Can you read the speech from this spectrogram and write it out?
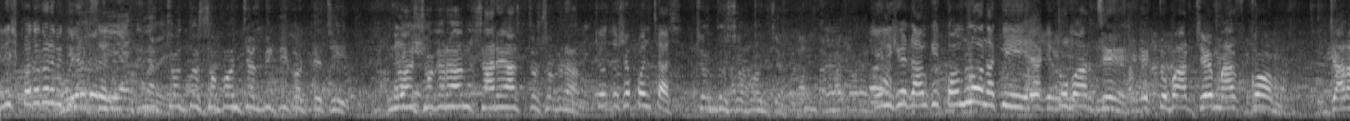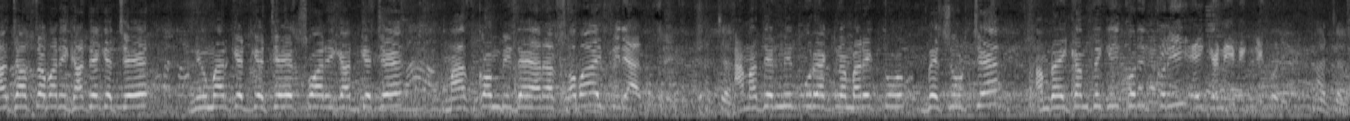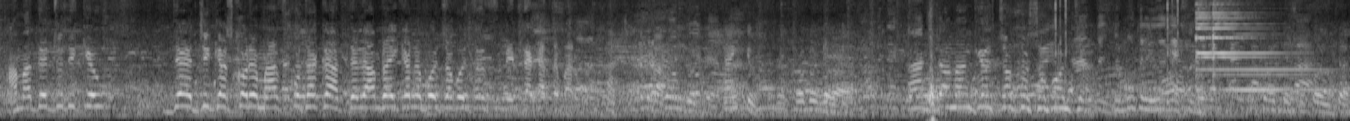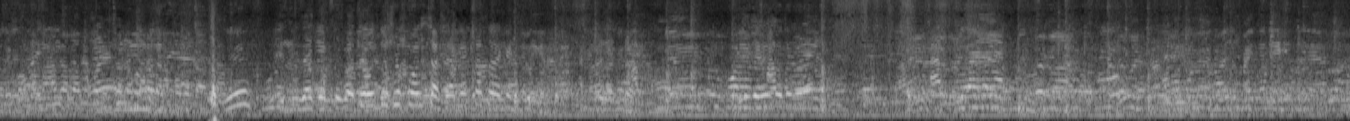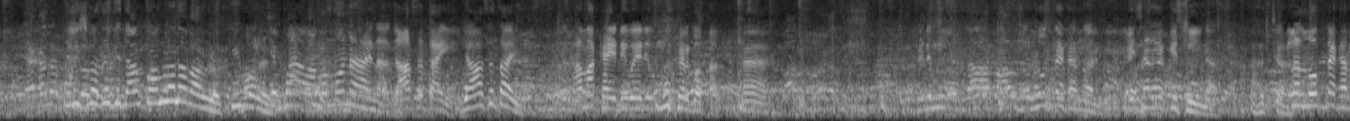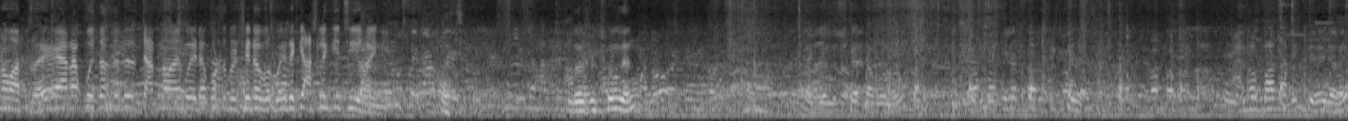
ইলিশ কত করে বিক্রি করছেন? চোদ্দশো পঞ্চাশ বিক্রি করতেছি। নয়শো গ্রাম সাড়ে আটশোশো গ্রাম। চোদ্দোশো পঞ্চাশ। চোদ্দশো পঞ্চাশ। ইলিশের দাম কি কমলো নাকি একটু বাড়ছে একটু বাড়ছে মাছ কম। যারা যাত্রাবাড়ি ঘাটে গেছে নিউ মার্কেট গেছে সোয়ারি ঘাট গেছে মাছ কম বিদায় সবাই ফিরে আসছে। আচ্ছা। আমাদের মিরপুর এক নাম্বার একটু বেশি উঠছে আমরা এখান থেকেই খরিদ করি এইখানেই বিক্রি করি। আচ্ছা। আমাদের যদি কেউ যে জিজ্ঞাসা করে মাছ কোথাকার তাহলে আমরা এখানে বৈশা বৈশা স্লিপ দেখাতে পারব। থ্যাংক ইউ একদম আঙ্কেল চোদ্দশো পঞ্চাশ। চোদ্দোশো পঞ্চাশ এক একটা তো এক একটা কত করে? ইলিশ মাছের কি দাম কমলো না বাড়লো কি বলে আমার মনে হয় না যা আছে তাই যা আছে তাই আমার খাই দিব এটি মুখের কথা হ্যাঁ এটি লোক দেখানো আর কি এছাড়া কিছুই না আচ্ছা লোক দেখানো মাত্র এরা কইতাছে যে চার নয় এটা করতে পারে সেটা করব এটা কি আসলে কিছুই হয়নি আচ্ছা দর্শক শুনলেন একজন ক্রেতা বিক্রি হয়ে যাবে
